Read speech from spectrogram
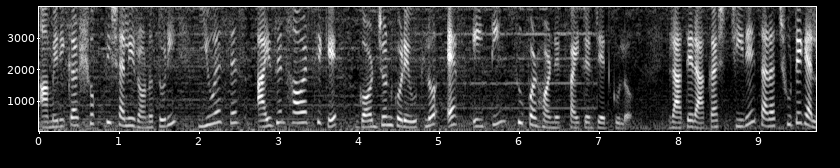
আমেরিকার শক্তিশালী রণতরী ইউএসএস আইজেন হাওয়ার থেকে গর্জন করে উঠল F eighteen Super Hornet fighter জেটগুলো। রাতের আকাশ চিরে তারা ছুটে গেল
